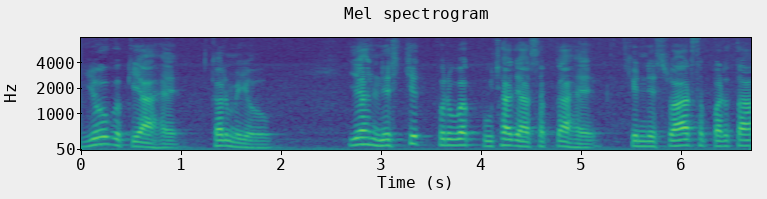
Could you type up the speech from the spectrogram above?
योग क्या है? कर्मयोग। यह निश्चित पूर्वक पूछा जा सकता है कि निस्वार्थपरता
